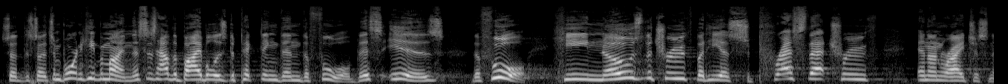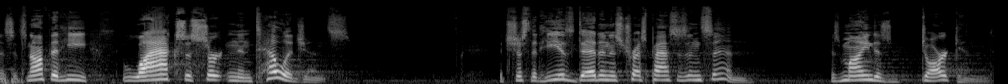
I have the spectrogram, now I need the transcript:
So, so it's important to keep in mind this is how the Bible is depicting then the fool. This is the fool. He knows the truth, but he has suppressed that truth in unrighteousness. It's not that he lacks a certain intelligence, it's just that he is dead in his trespasses and sin. His mind is darkened.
